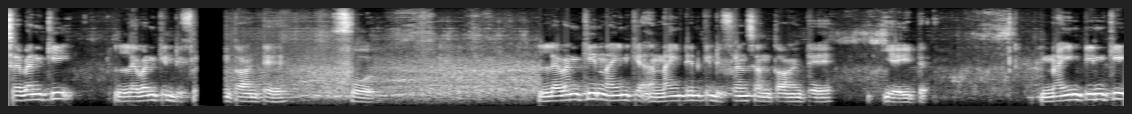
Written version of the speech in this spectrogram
సెవెన్కి లెవెన్కి డిఫరెన్స్ ఎంత అంటే ఫోర్ లెవెన్కి నైన్కి నైన్టీన్కి డిఫరెన్స్ ఎంత అంటే ఎయిట్ నైన్టీన్కి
